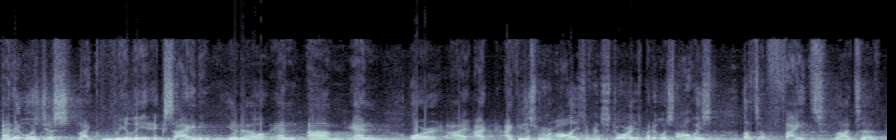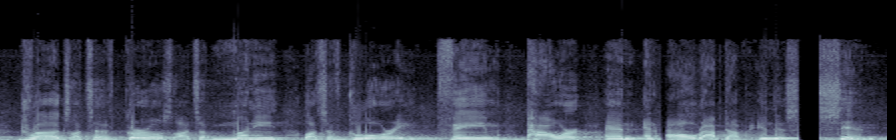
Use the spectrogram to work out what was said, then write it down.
and it was just like really exciting, you know. And um, and or I, I, I can just remember all these different stories, but it was always lots of fights, lots of drugs, lots of girls, lots of money, lots of glory, fame, power, and and all wrapped up in this sin.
